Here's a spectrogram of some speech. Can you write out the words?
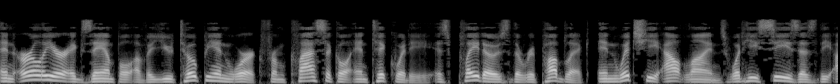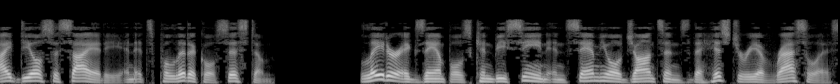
An earlier example of a utopian work from classical antiquity is Plato's The Republic, in which he outlines what he sees as the ideal society and its political system. Later examples can be seen in Samuel Johnson's The History of Rasselas,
